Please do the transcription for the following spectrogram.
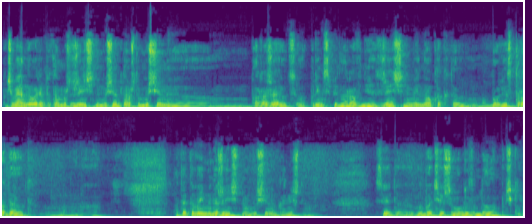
Почему я говорю, потому что женщины и мужчины, потому что мужчины э, поражаются, в принципе, наравне с женщинами, но как-то более страдают э, от этого именно женщины. Ну, мужчинам, конечно, все это глубочайшим образом до лампочки.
